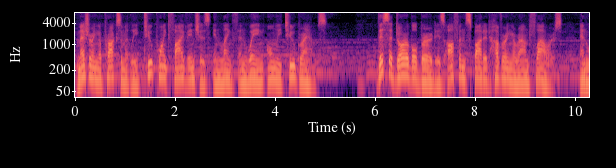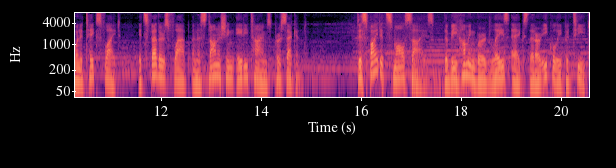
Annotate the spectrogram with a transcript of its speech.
measuring approximately 2.5 inches in length and weighing only 2 grams. This adorable bird is often spotted hovering around flowers, and when it takes flight, its feathers flap an astonishing 80 times per second. Despite its small size, the bee hummingbird lays eggs that are equally petite,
